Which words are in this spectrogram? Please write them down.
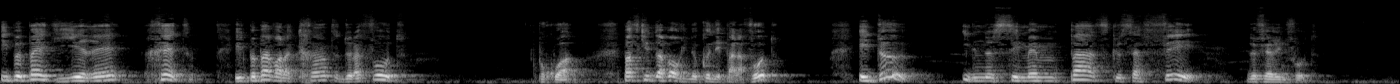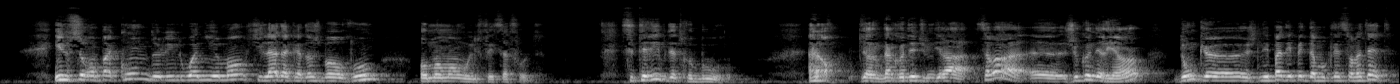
il peut pas être yerechet. Il ne peut pas avoir la crainte de la faute. Pourquoi? Parce que d'abord, il ne connaît pas la faute, et deux, il ne sait même pas ce que ça fait de faire une faute. Il ne se rend pas compte de l'éloignement qu'il a d'Akadosh Baoru au moment où il fait sa faute. C'est terrible d'être bourre. Alors, d'un côté, tu me diras, ça va, euh, je connais rien, donc euh, je n'ai pas d'épée de Damoclès sur la tête.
